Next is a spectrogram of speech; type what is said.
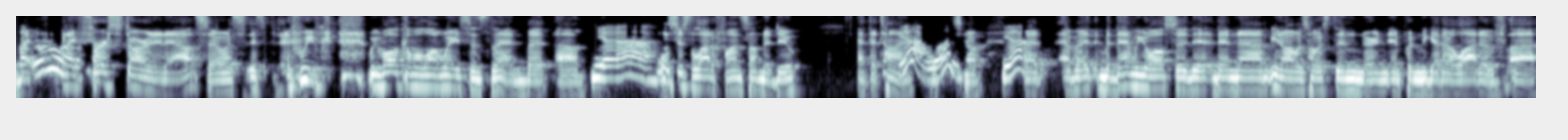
When I, when I first started out. So it's, it's, we've, we've all come a long way since then, but um, Yeah. it was just a lot of fun, something to do at the time. Yeah, it was. So, Yeah. but, uh, but but then we also did, then um, you know I was hosting or, and putting together a lot of uh,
